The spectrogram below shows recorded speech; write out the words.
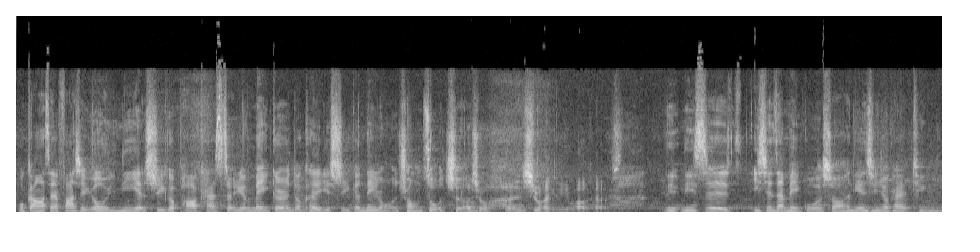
我刚刚才发现，哦，你也是一个 podcaster，因为每个人都可以也是一个内容的创作者。而且我很喜欢听 podcast。你你是以前在美国的时候很年轻就开始听？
